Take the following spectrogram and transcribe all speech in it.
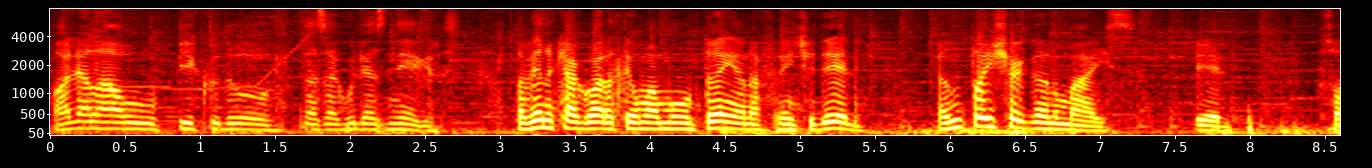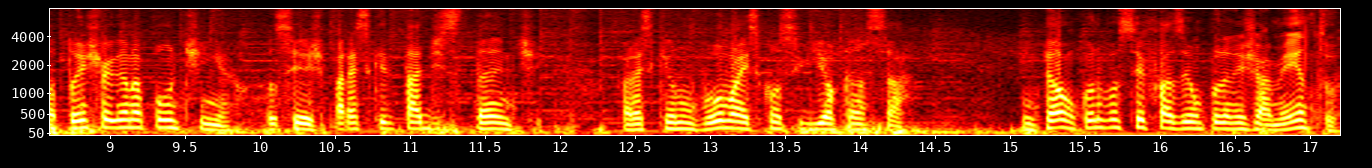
Olha lá o pico do, das agulhas negras. Tá vendo que agora tem uma montanha na frente dele? Eu não tô enxergando mais ele. Só tô enxergando a pontinha. Ou seja, parece que ele tá distante. Parece que eu não vou mais conseguir alcançar. Então, quando você fazer um planejamento,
